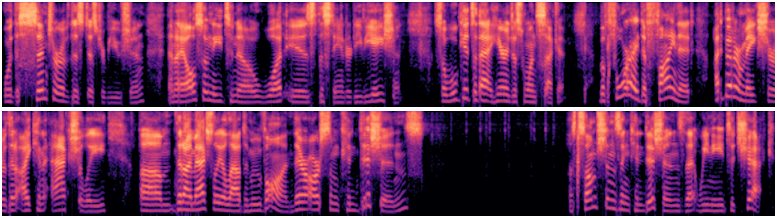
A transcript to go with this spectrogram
or the center of this distribution, and I also need to know what is the standard deviation. So we'll get to that here in just one second. Before I define it, I better make sure that I can actually, um, that I'm actually allowed to move on. There are some conditions assumptions and conditions that we need to check.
